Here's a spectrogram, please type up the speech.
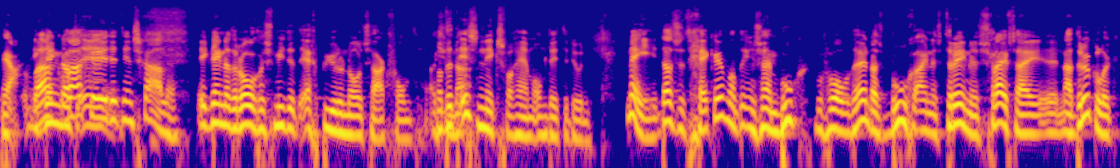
Ja, ik waar denk dat, waar kun je dit in schalen? Ik denk dat Roger Smit het echt pure noodzaak vond. Als Want het nou- is niks voor hem om dit te doen. Nee, dat is het gekke. Want in zijn boek bijvoorbeeld, hè, dat is Boeg eines trainer, schrijft hij eh, nadrukkelijk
